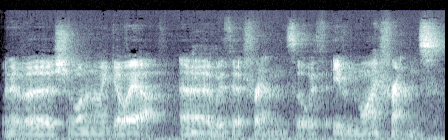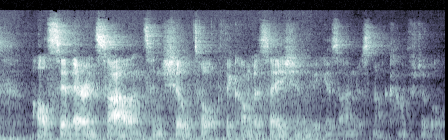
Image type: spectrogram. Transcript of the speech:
Whenever Siobhan and I go out uh, with her friends or with even my friends, I'll sit there in silence and she'll talk the conversation because I'm just not comfortable.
